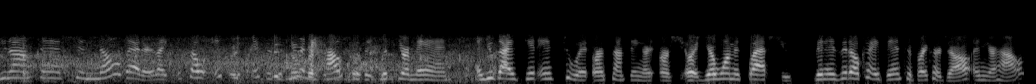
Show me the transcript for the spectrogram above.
You know what I'm saying? Should know better. Like so, if, if, if, if you're in the house with it, with your man and you guys get into it or something, or, or or your woman slaps you, then is it okay then to break her jaw in your house?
